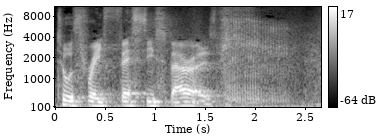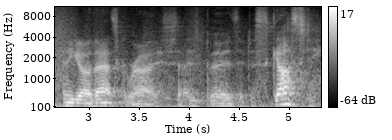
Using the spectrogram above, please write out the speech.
two or three festy sparrows. And you go, oh, That's gross. Those birds are disgusting.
